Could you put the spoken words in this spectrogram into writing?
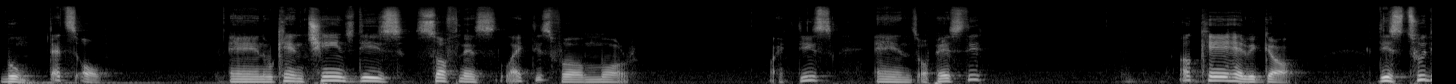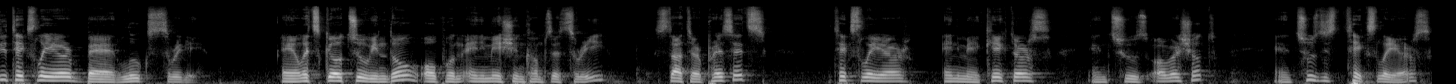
Boom, that's all and we can change this softness like this for more. Like this and opacity. Okay here we go. This 2d text layer bad looks 3d and let's go to window open animation composer 3 starter presets text layer animate characters and choose overshot. And choose these text layers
